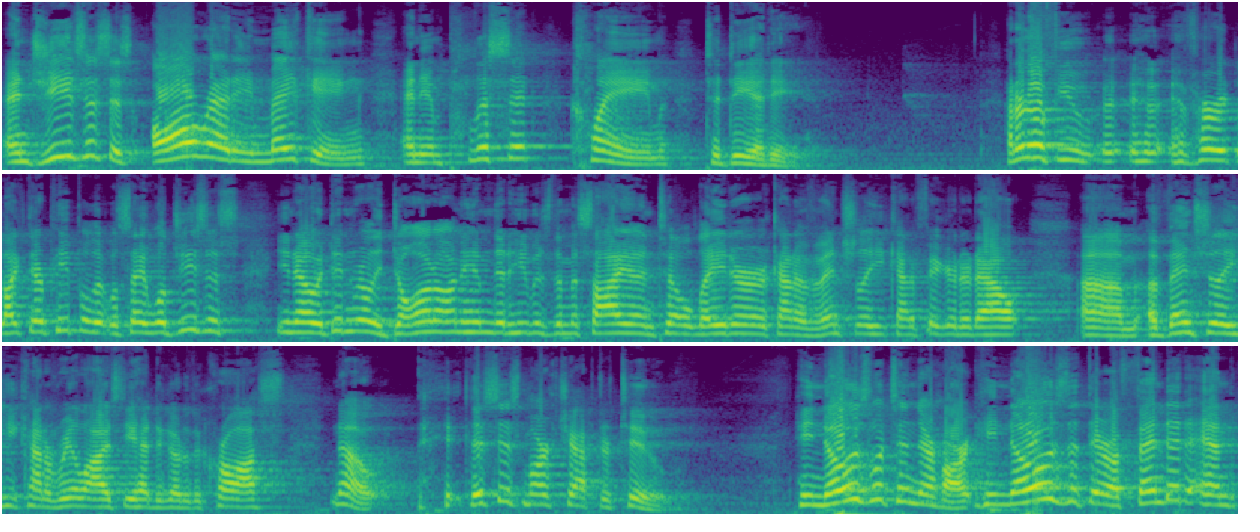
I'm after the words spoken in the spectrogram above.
And Jesus is already making an implicit claim to deity. I don't know if you uh, have heard, like, there are people that will say, well, Jesus, you know, it didn't really dawn on him that he was the Messiah until later, kind of eventually he kind of figured it out. Um, eventually he kind of realized he had to go to the cross. No, this is Mark chapter 2. He knows what's in their heart. He knows that they're offended and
